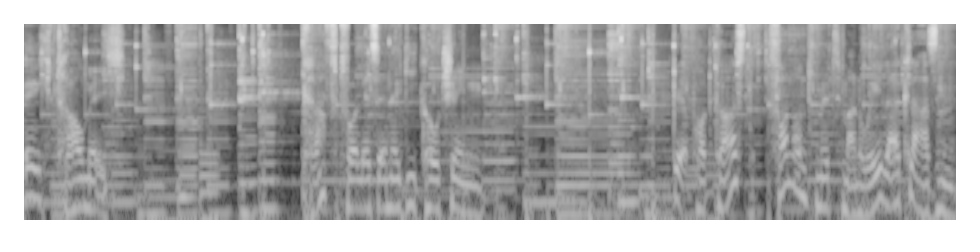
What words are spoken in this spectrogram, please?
ich trau mich. Kraftvolles Energiecoaching der Podcast von und mit Manuela Klasen.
